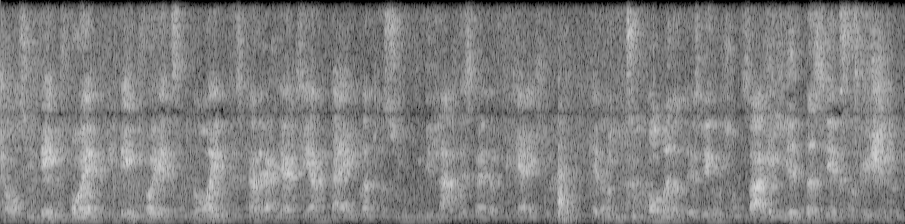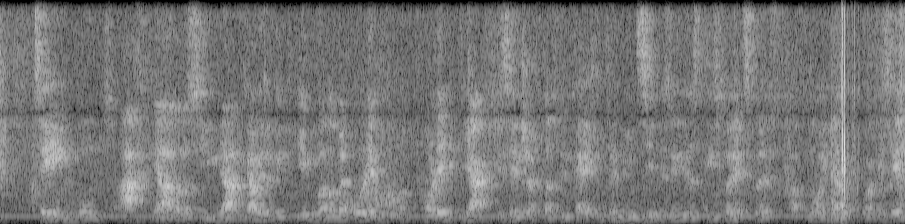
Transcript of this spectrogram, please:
Chance. In dem Fall, in dem Fall jetzt neun, das kann ich auch erklären, weil man versuchen will, landesweit auf die gleichen Termin zu kommen und deswegen variiert das jetzt zwischen zehn und acht Jahren oder sieben Jahren, glaube ich, damit irgendwann einmal alle, alle Jagdgesellschaften auf dem gleichen Termin sind. Deswegen ist das diesmal jetzt nur auf neun Jahre vorgesehen.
